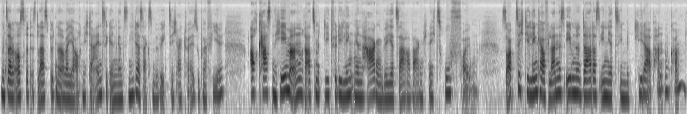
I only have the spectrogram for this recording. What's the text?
Mit seinem Austritt ist Lars Büttner aber ja auch nicht der Einzige. In ganz Niedersachsen bewegt sich aktuell super viel. Auch Carsten Hehmann, Ratsmitglied für die Linken in Hagen, will jetzt Sarah Wagenknechts Ruf folgen. Sorgt sich die Linke auf Landesebene da, dass ihnen jetzt die Mitglieder abhanden kommen?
